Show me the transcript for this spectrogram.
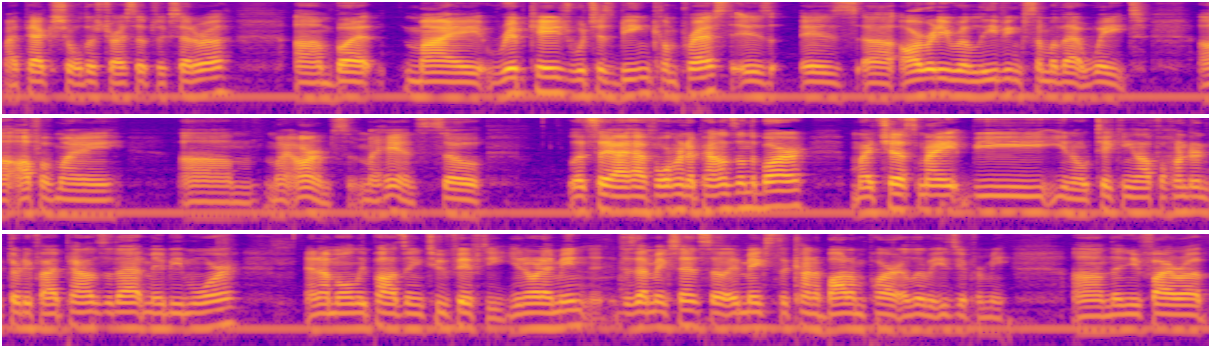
my pecs, shoulders, triceps, etc., um, but my rib cage, which is being compressed, is is uh, already relieving some of that weight uh, off of my um, my arms, my hands. So let's say I have 400 pounds on the bar, my chest might be you know taking off 135 pounds of that, maybe more, and I'm only pausing 250. You know what I mean? Does that make sense? So it makes the kind of bottom part a little bit easier for me. Um, then you fire up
